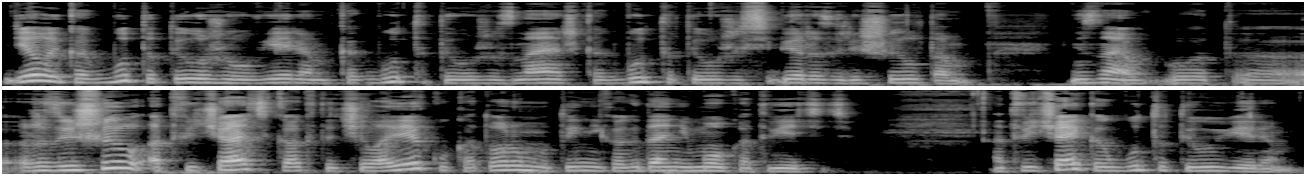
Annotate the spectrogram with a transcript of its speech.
Делай как будто ты уже уверен, как будто ты уже знаешь, как будто ты уже себе разрешил там, не знаю, вот, э, разрешил отвечать как-то человеку, которому ты никогда не мог ответить. Отвечай, как будто ты уверен.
